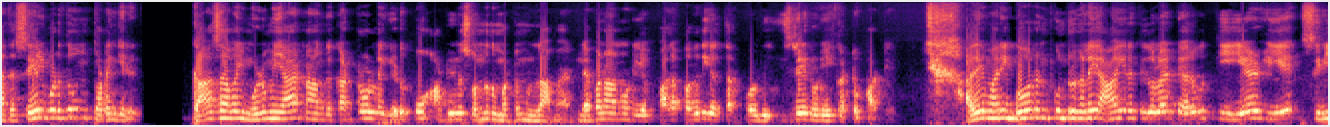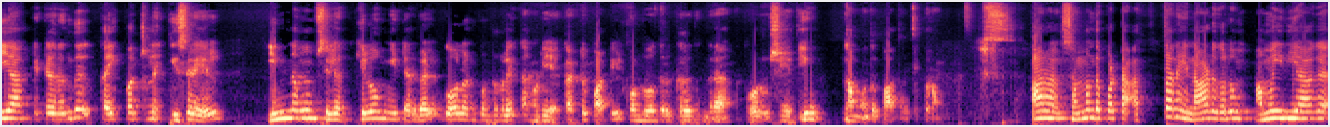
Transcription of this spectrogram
அதை செயல்படுத்தவும் தொடங்கியிருக்கு. காசாவை முழுமையா நாங்க கண்ட்ரோல்ல எடுப்போம் அப்படின்னு சொன்னது மட்டும் இல்லாம லெபனானுடைய பல பகுதிகள் தற்போது இஸ்ரேலுடைய கட்டுப்பாட்டில். அதே மாதிரி கோலன் குன்றுகளை ஆயிரத்தி தொள்ளாயிரத்தி அறுபத்தி ஏழுலயே சிரியா கிட்ட இருந்து கைப்பற்றின இஸ்ரேல் இன்னமும் சில கிலோமீட்டர்கள் கோலன் குன்றுகளை தன்னுடைய கட்டுப்பாட்டில் கொண்டு வந்திருக்கிறதுங்கிற ஒரு விஷயத்தையும் நம்ம வந்து பார்த்துட்டு இருக்கிறோம். ஆனால் சம்பந்தப்பட்ட அத்தனை நாடுகளும் அமைதியாக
